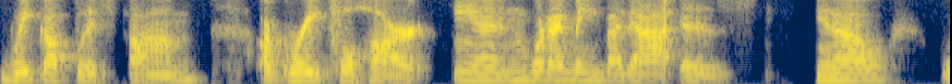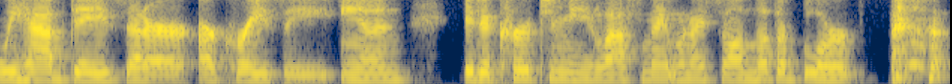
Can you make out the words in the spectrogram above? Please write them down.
wake up with um, a grateful heart. And what I mean by that is, you know, we have days that are are crazy and it occurred to me last night when i saw another blurb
